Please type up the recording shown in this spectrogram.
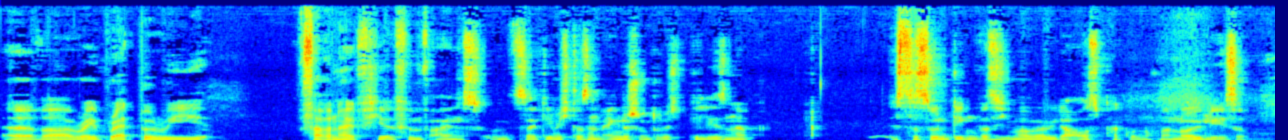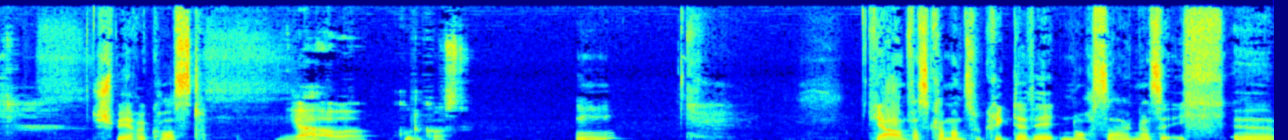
Äh, war Ray Bradbury Fahrenheit 451. Und seitdem ich das im Englischunterricht gelesen habe, ist das so ein Ding, was ich immer mal wieder auspacke und nochmal neu lese. Schwere Kost. Ja, aber gute Kost. Mhm. Ja, was kann man zu Krieg der Welten noch sagen? Also ich äh,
